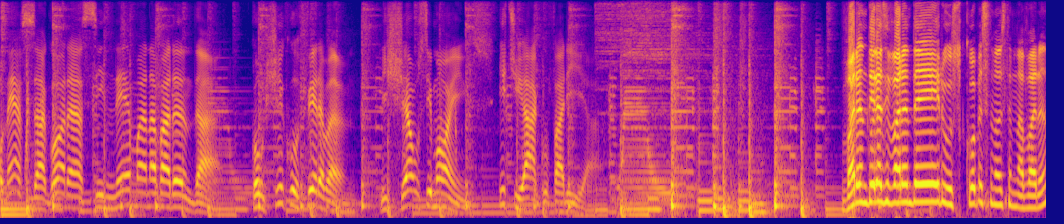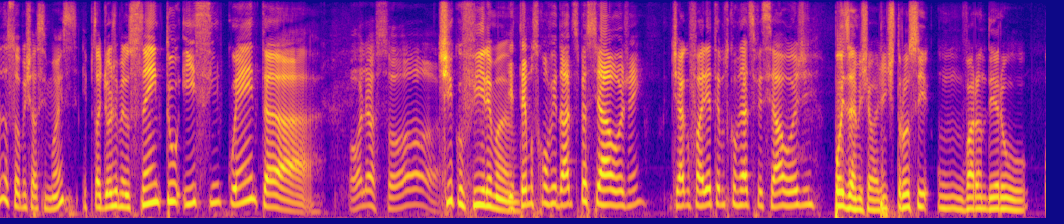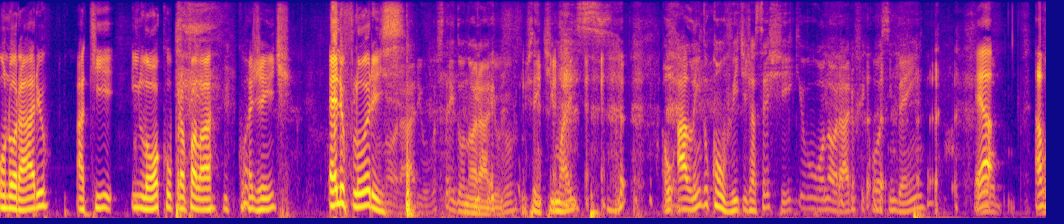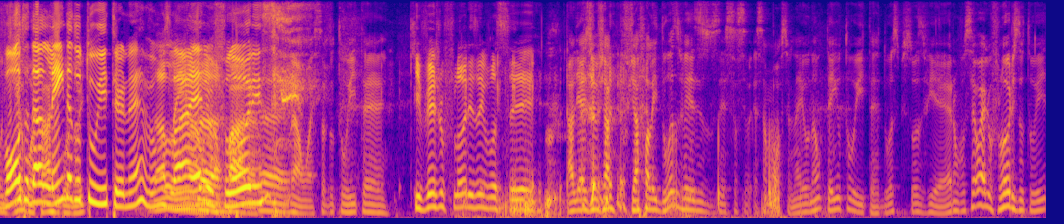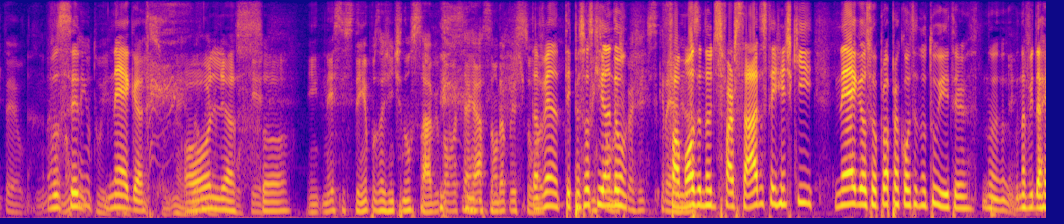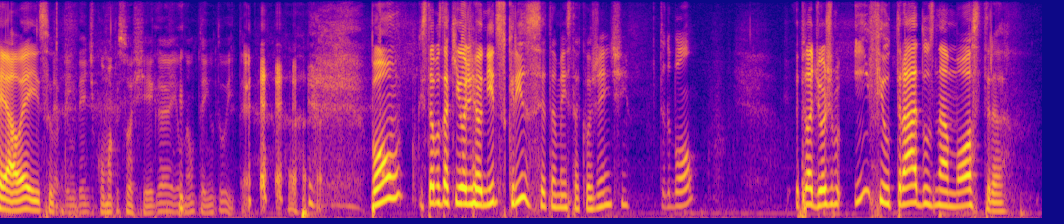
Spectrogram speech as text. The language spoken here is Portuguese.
Começa agora Cinema na Varanda, com Chico Firman, Michel Simões e Tiago Faria. Varandeiras e varandeiros, começando mais Cinema na Varanda, eu sou o Michel Simões, episódio de hoje é o número 150. Olha só. Chico Firman, E temos convidado especial hoje, hein? Tiago Faria, temos convidado especial hoje. Pois é, Michel, a gente trouxe um varandeiro honorário aqui em loco para falar com a gente. Hélio Flores. Honorário, gostei do honorário, viu? Me senti mais. O- Além do convite já ser chique, o honorário ficou assim bem. É a, a dia, volta boa da tarde, lenda do. Twitter, né? Vamos lá, lenda. Hélio Para, Flores. É, Não, essa do Twitter. Que vejo flores em você. Aliás, eu já, já falei duas vezes essa, essa mostra, né? Eu não tenho Twitter. Duas pessoas vieram. Você é o Hélio Flores do Twitter? Eu, não, Você não tenho Twitter. nega. Né, eu Olha porque só. Nesses tempos a gente não sabe qual vai ser a reação da pessoa. Tá vendo? Tem pessoas que andam famosas, andam disfarçados, tem gente que nega a sua própria conta no Twitter, no- na vida real, é isso. né? Depender de como a pessoa chega, eu não tenho Twitter. Bom, estamos aqui hoje reunidos. Cris, você também está com a gente. Tudo bom? Episódio de hoje, Infiltrados na Mostra.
